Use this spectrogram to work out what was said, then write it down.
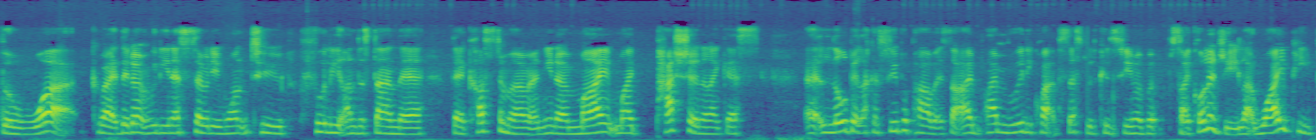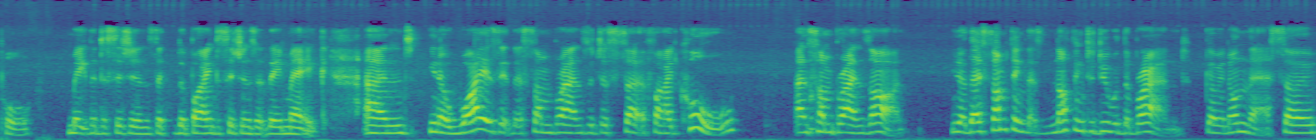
the work right? They don't really necessarily want to fully understand their their customer. And you know my my passion and i guess a little bit like a superpower is that I'm, I'm really quite obsessed with consumer psychology. Like why people make the decisions, the, the buying decisions that they make. And, you know, why is it that some brands are just certified cool and some brands aren't? You know, there's something that's nothing to do with the brand going on there. So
